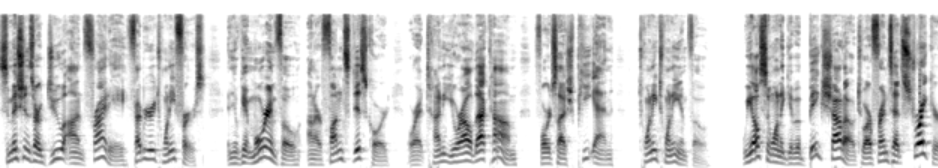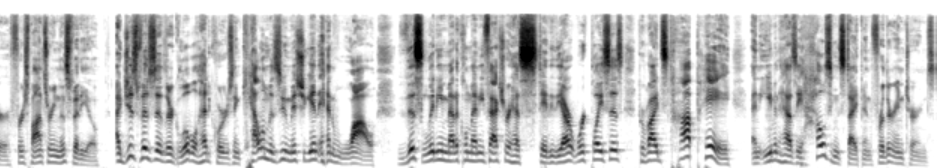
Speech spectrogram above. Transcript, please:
Submissions are due on Friday, February 21st, and you'll get more info on our FUN's Discord or at tinyurl.com forward slash PN 2020 info. We also want to give a big shout out to our friends at Stryker for sponsoring this video. I just visited their global headquarters in Kalamazoo, Michigan, and wow, this leading medical manufacturer has state of the art workplaces, provides top pay, and even has a housing stipend for their interns.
